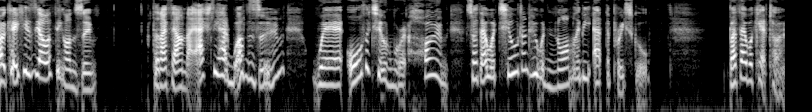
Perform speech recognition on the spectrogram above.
Okay, here's the other thing on Zoom that I found. I actually had one Zoom where all the children were at home. So they were children who would normally be at the preschool, but they were kept home.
